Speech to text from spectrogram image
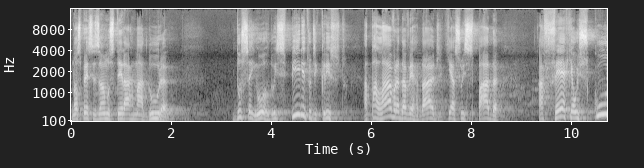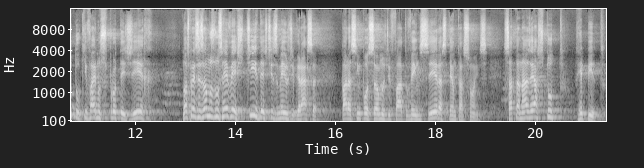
nós precisamos ter a armadura do Senhor, do Espírito de Cristo, a palavra da verdade, que é a sua espada, a fé que é o escudo que vai nos proteger. Nós precisamos nos revestir destes meios de graça para assim possamos de fato vencer as tentações. Satanás é astuto, repito.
